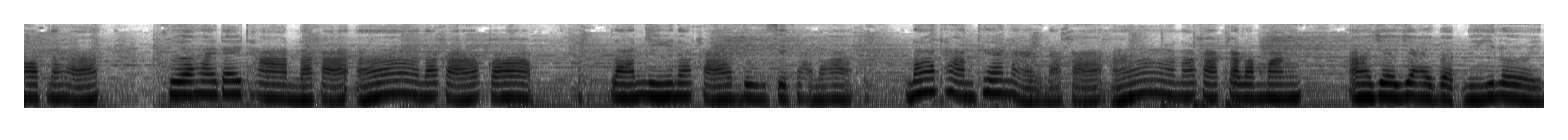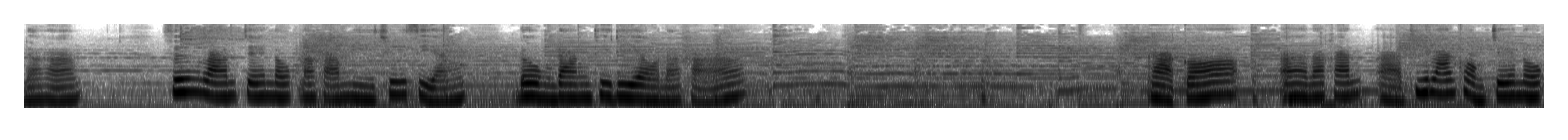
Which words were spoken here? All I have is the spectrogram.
อบนะคะ เพื่อให้ได้ทานนะคะอ่านะคะก็ร้านนี้นะคะดูสิคะนะคะน่าทานแค่ไหนนะคะอ่านะคะกระมังอ่าใหญ่ๆแบบนี้เลยนะคะ ซึ่งร้านเจ๊นกนะคะมีชื่อเสียง โด่งดังทีเดียวนะคะ ค่ะก็นะคะที่ร้านของเจนก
